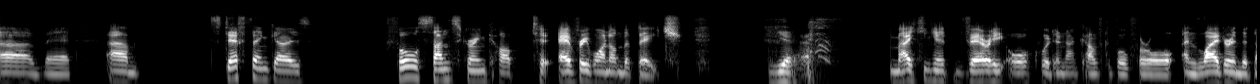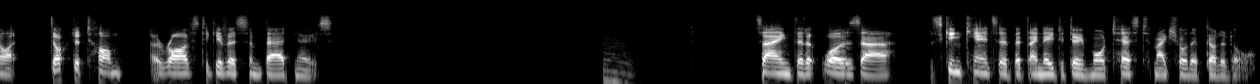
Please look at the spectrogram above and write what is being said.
Oh man. Um, Steph then goes full sunscreen cop to everyone on the beach, yeah. making it very awkward and uncomfortable for all. And later in the night, Dr. Tom arrives to give us some bad news, saying that it was uh, skin cancer, but they need to do more tests to make sure they've got it all.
